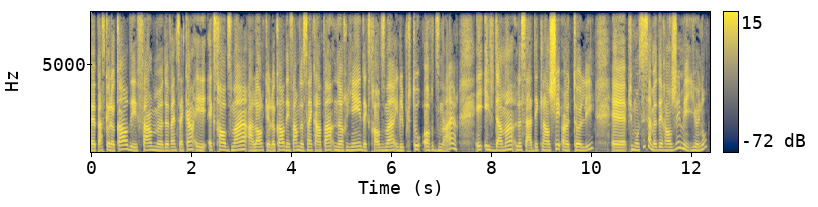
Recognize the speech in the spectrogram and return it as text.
euh, parce que le corps des femmes de 25 ans est extraordinaire alors que le corps des femmes de 50 ans n'a rien d'extraordinaire. Il est plutôt ordinaire. Et évidemment, là, ça a déclenché un tollé. Euh, puis moi aussi, ça m'a dérangé, mais il y a une autre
